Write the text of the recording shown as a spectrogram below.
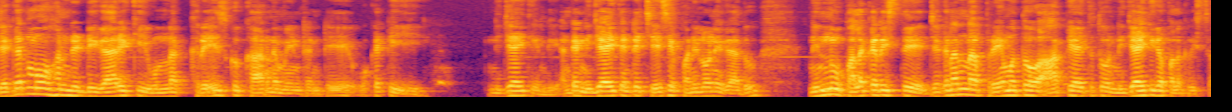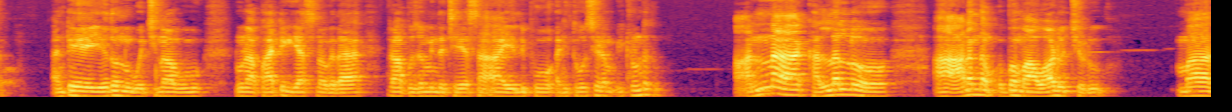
జగన్మోహన్ రెడ్డి గారికి ఉన్న క్రేజ్కు కారణం ఏంటంటే ఒకటి నిజాయితీ అండి. అంటే నిజాయితీ అంటే చేసే పనిలోనే కాదు నిన్ను పలకరిస్తే జగనన్న ప్రేమతో ఆప్యాయతతో నిజాయితీగా పలకరిస్తావు అంటే ఏదో నువ్వు వచ్చినావు నువ్వు నా పార్టీకి చేస్తున్నావు కదా రా భుజం మీద చేస్తా ఆ వెళ్ళిపో అని తోసేయడం ఇట్లుండదు. అన్న కళ్ళల్లో ఆ ఆనందం ఒబ్బ మా వాడు వచ్చాడు మా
